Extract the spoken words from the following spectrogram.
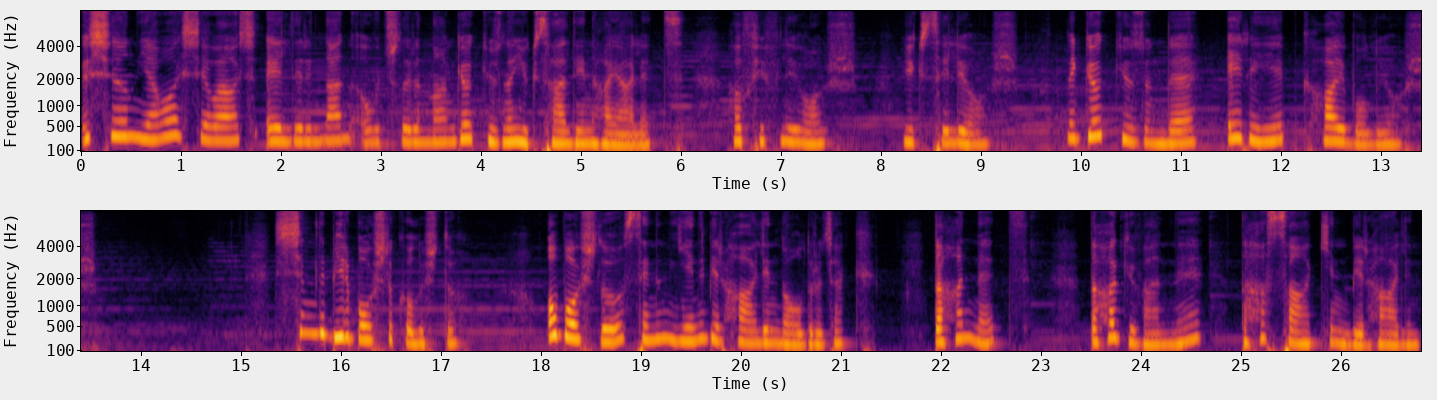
Işığın yavaş yavaş ellerinden avuçlarından gökyüzüne yükseldiğini hayal et. Hafifliyor, yükseliyor ve gökyüzünde eriyip kayboluyor. Şimdi bir boşluk oluştu. O boşluğu senin yeni bir halin dolduracak. Daha net, daha güvenli, daha sakin bir halin.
